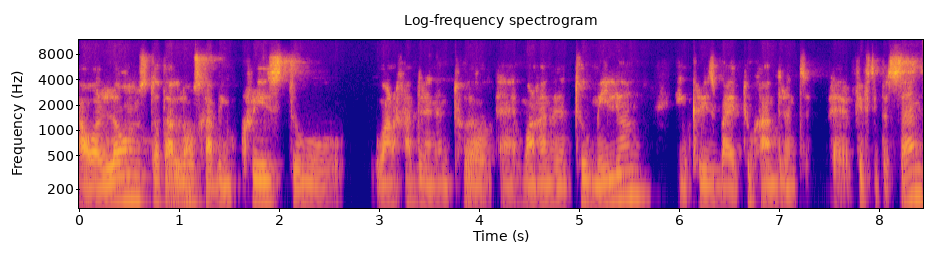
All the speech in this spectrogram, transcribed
Our loans, total loans have increased to 112, uh, 102 million, increased by 250%.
